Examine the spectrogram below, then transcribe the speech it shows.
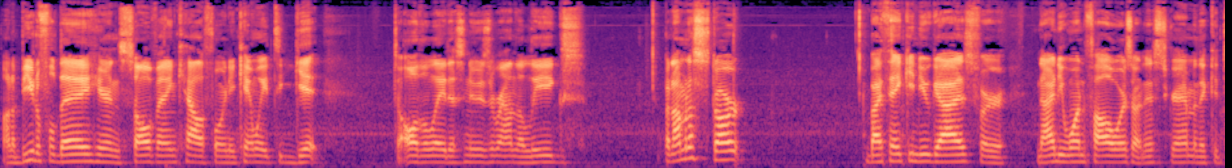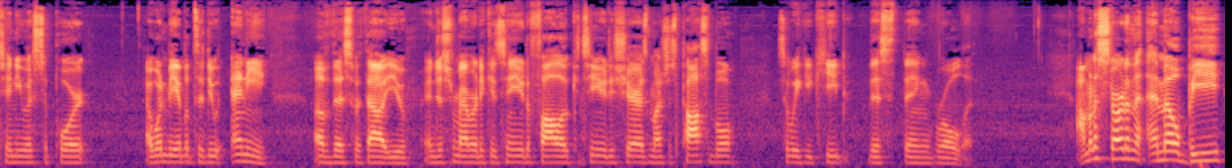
On a beautiful day here in Solvang, California. Can't wait to get to all the latest news around the leagues. But I'm going to start by thanking you guys for 91 followers on Instagram and the continuous support. I wouldn't be able to do any of this without you. And just remember to continue to follow, continue to share as much as possible so we can keep this thing rolling. I'm going to start on the MLB.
